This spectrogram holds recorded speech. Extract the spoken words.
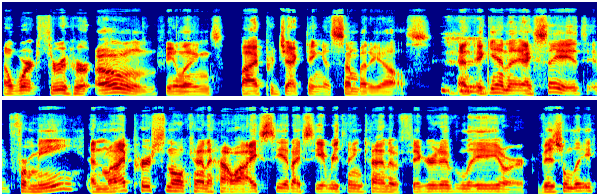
and work through her own feelings by projecting as somebody else. Mm-hmm. And again, I say it for me and my personal kind of how I see it, I see everything kind of figuratively or visually.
